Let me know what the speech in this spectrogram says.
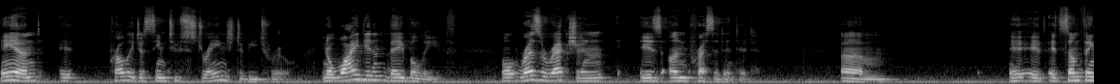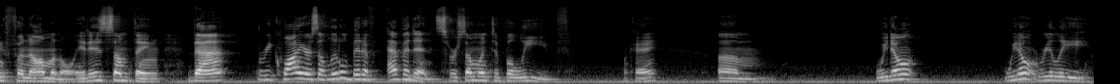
and it probably just seemed too strange to be true. You know, why didn't they believe? Well, resurrection is unprecedented. Um, it, it's something phenomenal. It is something that requires a little bit of evidence for someone to believe. Okay? Um, we don't we don't really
